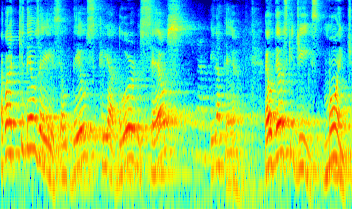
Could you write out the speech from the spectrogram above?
Agora, que Deus é esse? É o Deus Criador dos céus e da terra. É o Deus que diz: monte,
